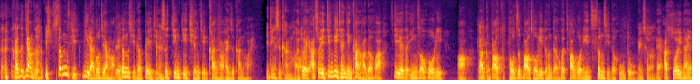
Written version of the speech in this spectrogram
它是这样子，升息历来都这样哈，升息的背景是经济前景看好还是看坏？一定是看好。啊，对啊，所以经济前景看好的话，企业的营收获利啊，那个报投资报酬率等等会超过你升息的幅度，没错，哎啊，所以呢，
